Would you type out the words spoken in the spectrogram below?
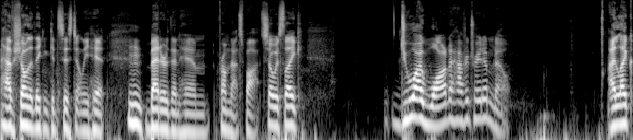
have shown that they can consistently hit Mhm. better than him from that spot. So it's like, do I want to have to trade him? No. I like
